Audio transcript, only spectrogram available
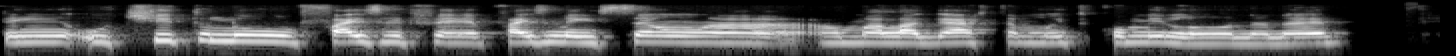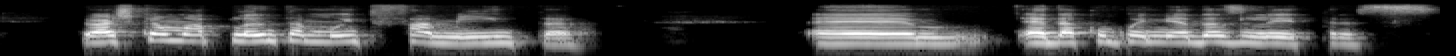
Tem, o título faz, faz menção a, a uma lagarta muito comilona, né? Eu acho que é uma planta muito faminta. É, é, da Companhia das Letras,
